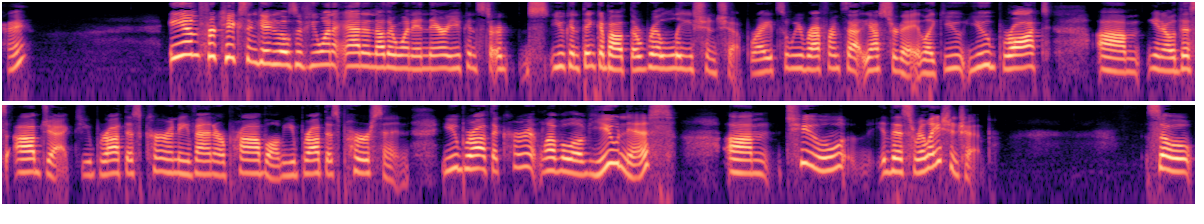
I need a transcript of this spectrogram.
Okay? And for kicks and giggles, if you want to add another one in there, you can start you can think about the relationship, right? So we referenced that yesterday. Like you you brought um, you know, this object, you brought this current event or problem, you brought this person, you brought the current level of you ness um, to this relationship. So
